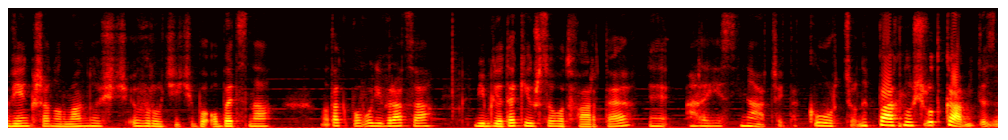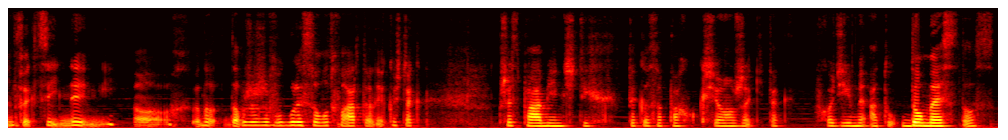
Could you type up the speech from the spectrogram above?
większa normalność wrócić, bo obecna no tak powoli wraca Biblioteki już są otwarte, y, ale jest inaczej. Tak kurczę, one pachną środkami dezynfekcyjnymi. Och, no dobrze, że w ogóle są otwarte, ale jakoś tak przez pamięć tych, tego zapachu książek i tak wchodzimy, a tu domestos.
